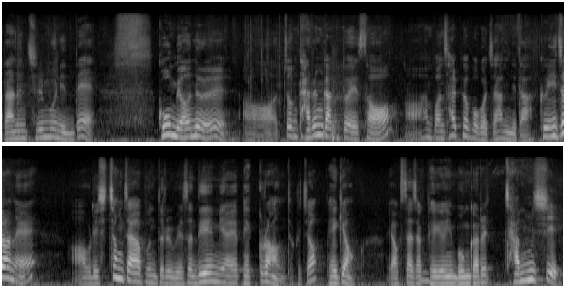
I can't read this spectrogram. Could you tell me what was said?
라는 질문인데 그 면을 어, 좀 다른 각도에서 어, 한번 살펴보고자 합니다. 그 이전에 어, 우리 시청자분들을 위해서 느헤미야의 background, 그죠? 배경, 역사적 배경이 뭔가를 잠시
